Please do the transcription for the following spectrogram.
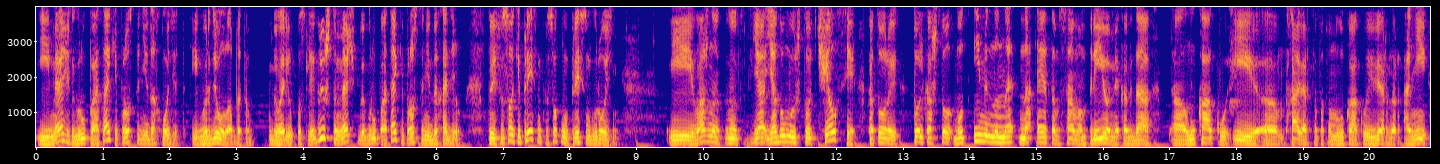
И мяч до группы атаки просто не доходит. И Гвардиола об этом говорил после игры, что мяч до группы атаки просто не доходил. То есть высокий прессинг высокому прессингу рознь. И важно, ну, я, я думаю, что Челси, который только что вот именно на, на этом самом приеме, когда э, Лукаку и э, Хаверца, потом Лукаку и Вернер, они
